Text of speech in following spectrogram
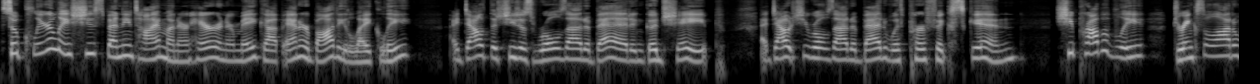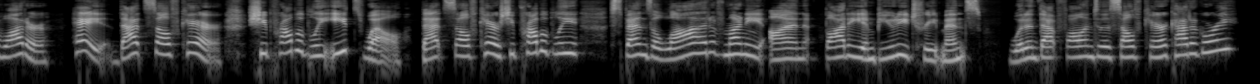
So clearly, she's spending time on her hair and her makeup and her body, likely. I doubt that she just rolls out of bed in good shape. I doubt she rolls out of bed with perfect skin. She probably drinks a lot of water. Hey, that's self care. She probably eats well. That's self care. She probably spends a lot of money on body and beauty treatments. Wouldn't that fall into the self care category?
